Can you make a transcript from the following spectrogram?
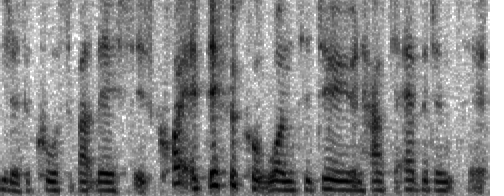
you know the course about this, it's quite a difficult one to do and how to evidence it.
